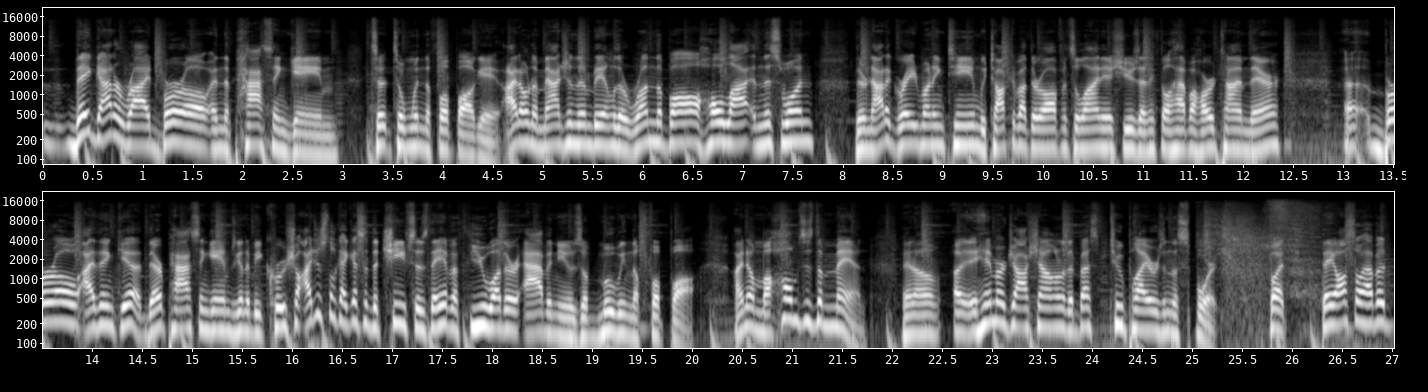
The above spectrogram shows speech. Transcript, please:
they got to ride Burrow and the passing game to, to win the football game. I don't imagine them being able to run the ball a whole lot in this one. They're not a great running team. We talked about their offensive line issues. I think they'll have a hard time there. Uh, Burrow, I think, yeah, their passing game is going to be crucial. I just look, I guess, at the Chiefs as they have a few other avenues of moving the football. I know Mahomes is the man. You know, uh, him or Josh Allen are the best two players in the sport. But they also have a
